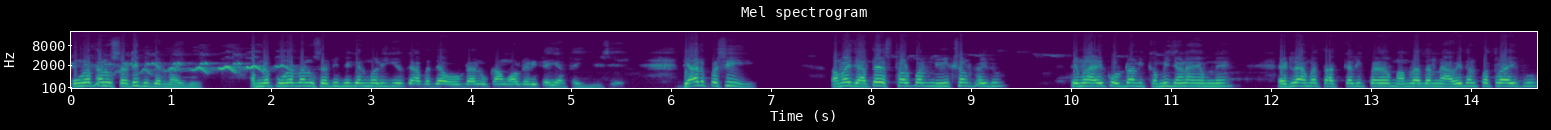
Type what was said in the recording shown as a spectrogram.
પૂર્ણતાનું સર્ટિફિકેટ માંગ્યું. અમને પૂર્ણતાનું સર્ટિફિકેટ મળી ગયું કે આ બધા ઓરડાનું કામ ઓલરેડી તૈયાર થઈ ગયું છે. ત્યાર પછી અમે જાતે સ્થળ પર નિરીક્ષણ કર્યું. તેમાં એક ઓરડાની કમી જણાય અમને. એટલે અમે તાત્કાલિક મામલાદારને આવેદનપત્ર આપ્યું.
